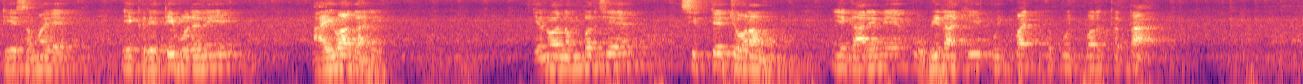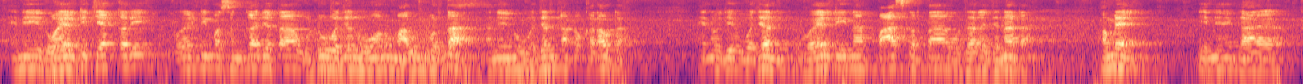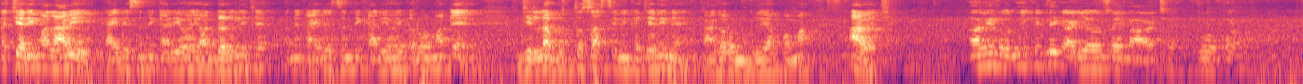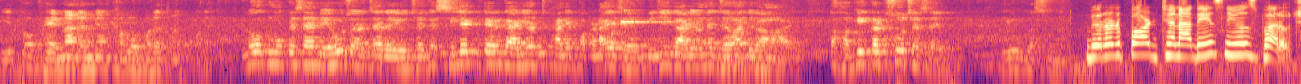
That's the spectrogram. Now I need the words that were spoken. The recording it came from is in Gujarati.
તે સમયે એક રેતી ભરેલી આઈવા ગાડી, જેનો નંબર છે સિત્તેર ચોરાણું, એ ગાડીને ઊભી રાખી પૂછપાછ પૂછપરછ કરતાં એની રોયલ્ટી ચેક કરી રોયલ્ટીમાં શંકા જતાં વધુ વજન હોવાનું માલુમ પડતા અને એનું વજન કાંટો કરાવતા એનું જે વજન રોયલ્ટીના પાસ કરતાં વધારે જણાતા અમે એને ગા- કચેરીમાં લાવી કાયદેસરની કાર્યવાહી હાથ ધરેલી છે અને કાયદેસરની કાર્યવાહી કરવા માટે જિલ્લા ભૂસ્તશાસ્ત્રીની કચેરીને કાગળો મોકલી આપવામાં આવે છે. આવી રોજની કેટલી ગાડીઓ સાહેબ આવે છે? રોડ પર? એ તો ફેરના દરમિયાન ખબર પડે તો લોકમુખે સાહેબ એવું ચર્ચા રહ્યું છે કે સિલેક્ટેડ ગાડીઓ જ ખાલી પકડાય છે, બીજી ગાડીઓને જવા દેવામાં આવે તો હકીકત શું છે સાહેબ? એવું કશું bureau report, Janadesh news Bharuch.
